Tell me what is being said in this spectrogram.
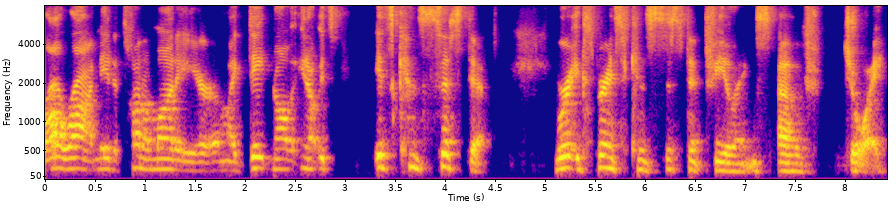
rah rah, I made a ton of money or I'm like dating all that, you know, it's it's consistent. We're experiencing consistent feelings of joy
